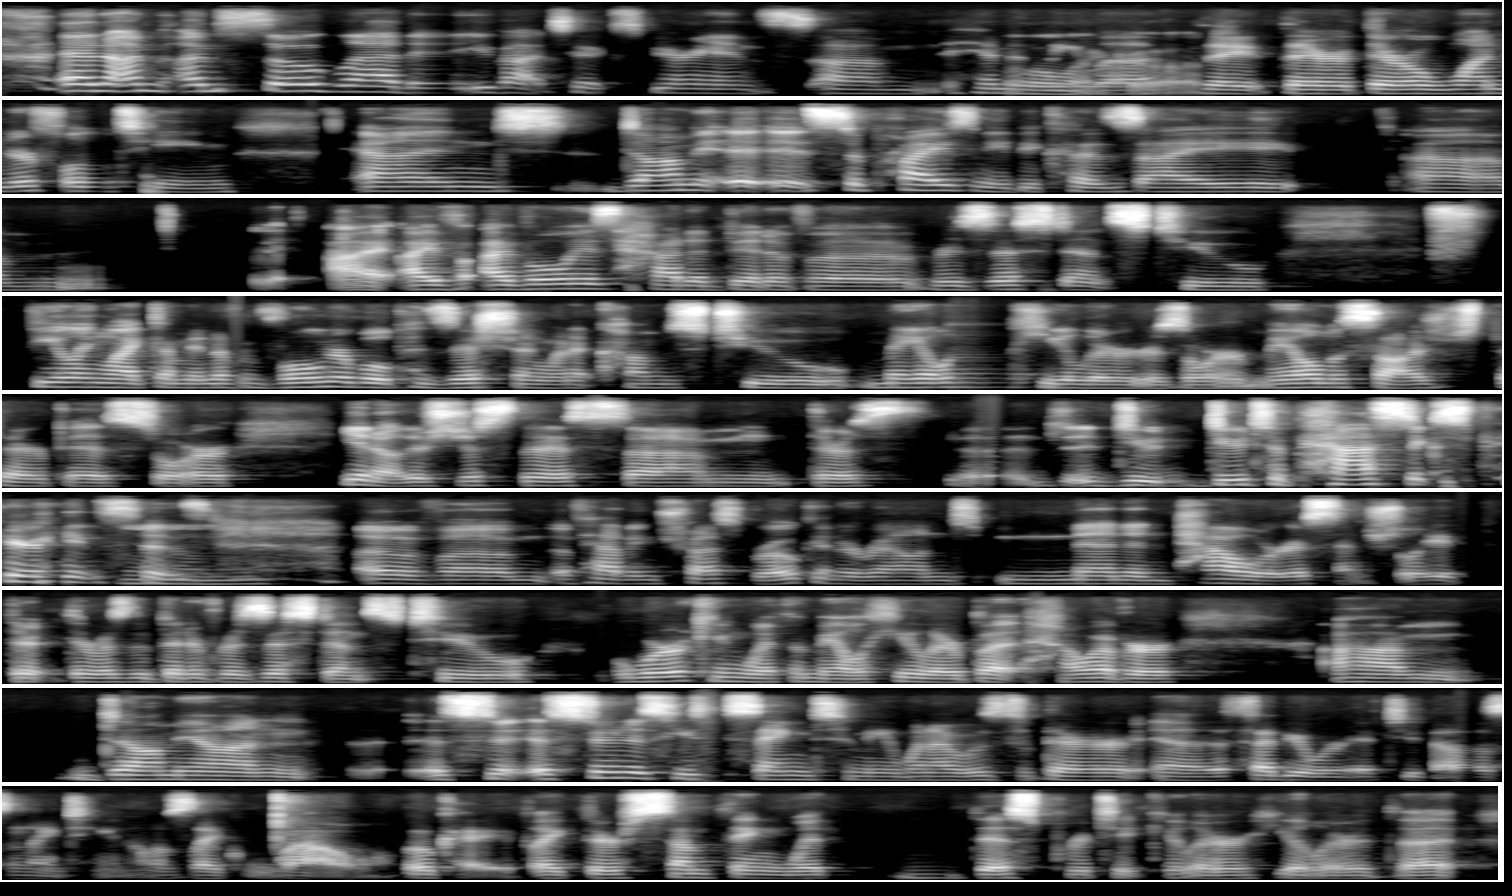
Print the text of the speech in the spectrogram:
and I'm I'm so glad that you got to experience um, him and oh Leela. They they're they're a wonderful team and Dom, it, it surprised me because I, um, I, I've I've always had a bit of a resistance to feeling like I'm in a vulnerable position when it comes to male healers or male massage therapists, or you know, there's just this um, there's uh, due due to past experiences mm-hmm. of um, of having trust broken around men in power. Essentially, there, there was a bit of resistance to working with a male healer, but however. Um, Damian, as, as, soon as he sang to me when I was there in February of 2019, I was like, wow, okay, like there's something with this particular healer that,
